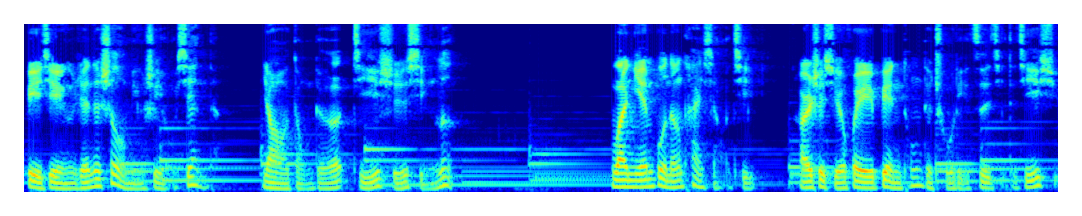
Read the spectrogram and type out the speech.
毕竟，人的寿命是有限的，要懂得及时行乐。晚年不能太小气，而是学会变通的处理自己的积蓄。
